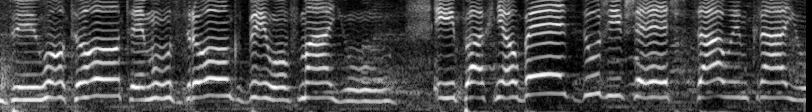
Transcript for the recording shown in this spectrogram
Było to temu z rok, było w maju i pachniał bez duży wszecz w całym kraju.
